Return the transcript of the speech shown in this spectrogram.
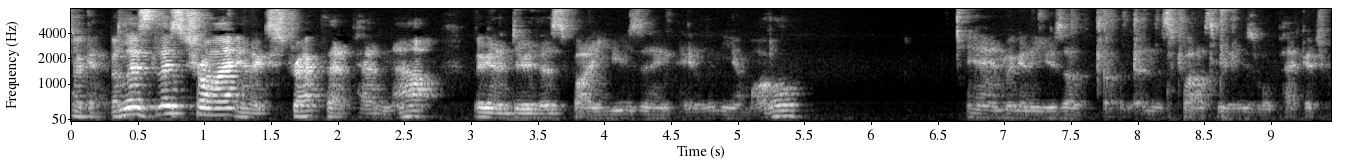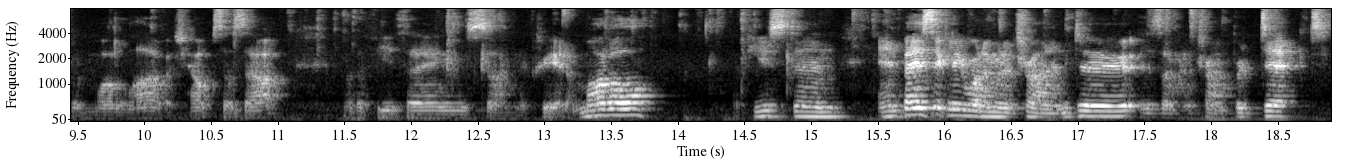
Okay, but let's let's try and extract that pattern out. We're going to do this by using a linear model. And we're going to use a, in this class, we're going to use a little package called modelr, which helps us out with a few things. So I'm going to create a model of Houston. And basically what I'm going to try and do is I'm going to try and predict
